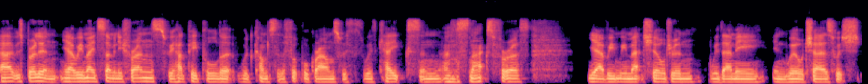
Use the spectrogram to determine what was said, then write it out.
Uh, it was brilliant. Yeah, we made so many friends. We had people that would come to the football grounds with with cakes and, and snacks for us yeah, we, we met children with ME in wheelchairs, which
